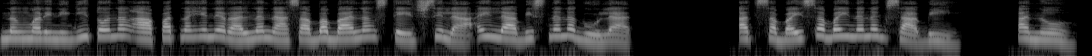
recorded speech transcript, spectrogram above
Nang marinig ito ng apat na general na nasa baba ng stage sila ay labis na nagulat. At sabay-sabay na nagsabi, Ano,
